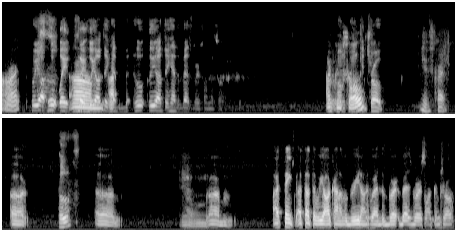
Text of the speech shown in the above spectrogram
all right. Who y'all? Who, wait, wait. Who y'all Um, think I- had the who? Who y'all think had the best verse on this song? On On- control. On control. Jesus Christ. Uh, Who? um, Um, I think I thought that we all kind of agreed on who had the ver- best verse on control.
